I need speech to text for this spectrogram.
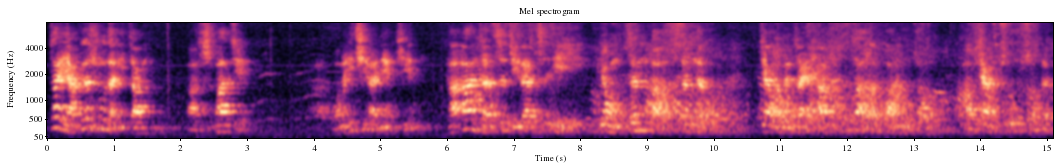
在雅各书的一章啊十八节，啊，我们一起来念经。他按着自己的旨意，用真道生的我们，叫我们在他造的万物中，好像出手的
